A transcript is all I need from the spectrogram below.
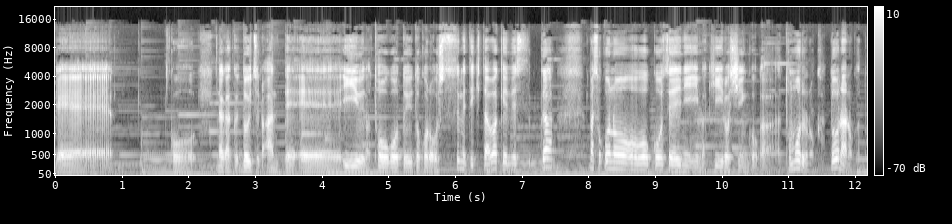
えーこう、長くドイツの安定、えー、EU の統合というところを推し進めてきたわけですが、まあ、そこの方向性に今、黄色信号が灯るのか、どうなのかと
